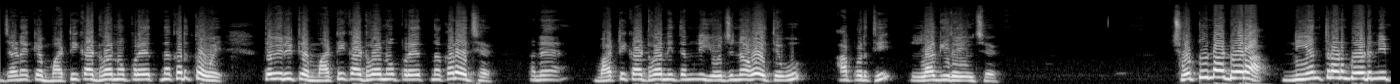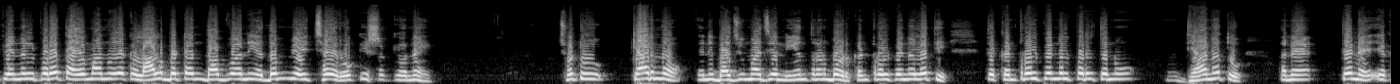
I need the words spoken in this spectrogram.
જાણે કે માટી કાઢવાનો પ્રયત્ન કરતો હોય તેવી રીતે માટી કાઢવાનો પ્રયત્ન કરે છે અને માટી કાઢવાની તેમની યોજના હોય તેવું આ પરથી લાગી રહ્યું છે. છોટુના ડોળા નિયંત્રણ બોર્ડની પેનલ પર હતા. એમાંનું એક લાલ બટન દાબવાની અદમ્ય ઈચ્છાએ રોકી શક્યો નહીં. છોટું ક્યારનો? એની બાજુમાં જે નિયંત્રણ બોર્ડ, કંટ્રોલ પેનલ હતી, તે કંટ્રોલ પેનલ પર તેનું ધ્યાન હતું અને તેને એક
